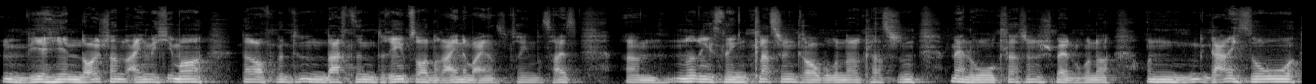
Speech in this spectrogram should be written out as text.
wir hier in Deutschland eigentlich immer darauf bedacht sind, Rebsorten reine Weine zu trinken. Das heißt, ähm, einen Riesling, klassischen Grauburgunder, klassischen Merlot, klassischen Spätburgunder und gar nicht so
